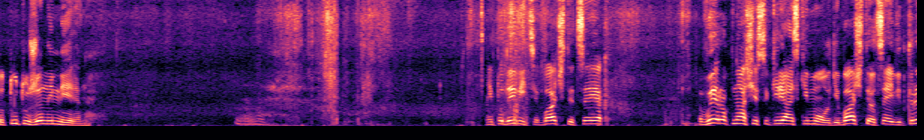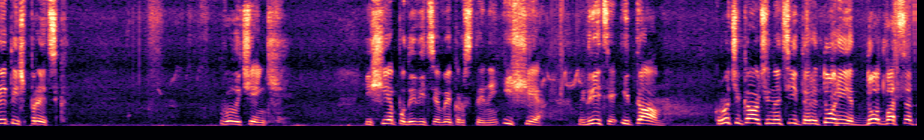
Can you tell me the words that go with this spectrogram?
то тут уже немерено. І подивіться, бачите, це як вирок нашій сикірянській молоді. Бачите, оцей відкритий шприцик. Величенький. І ще подивіться використаний. І ще. Дивіться, і там. Коротше кажучи, на цій території до 20,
